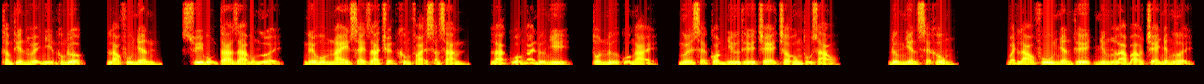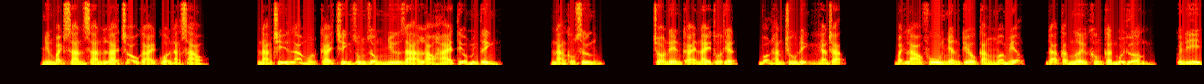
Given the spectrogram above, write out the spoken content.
thẩm thiên huệ nhịn không được, lão phu nhân, suy bụng ta ra bụng người, nếu hôm nay xảy ra chuyện không phải san san, là của ngài nữ nhi, tôn nữ của ngài, ngươi sẽ còn như thế che chở hùng thủ sao? Đương nhiên sẽ không. Bạch lao phu nhân thế nhưng là bao che nhất người. Nhưng bạch san san là cháu gái của nàng sao? Nàng chỉ là một cái chỉnh dung giống như gia lão hai tiểu minh tinh. Nàng không xứng. Cho nên cái này thua thiệt, bọn hắn chú định ngắn chắc bạch lao phu nhân kêu căng mở miệng, đã các ngươi không cần bồi thường, quên đi.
